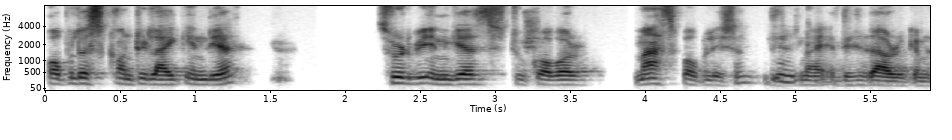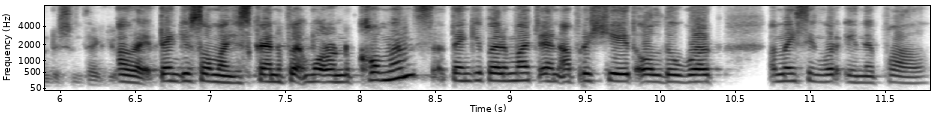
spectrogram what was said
populous country like India should be engaged to cover mass population. This is my, this is our recommendation. Thank you. all right, thank you so much. It's kind of like more on the comments. Thank you very much and appreciate all the work, amazing work in Nepal.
